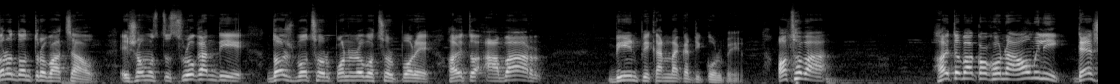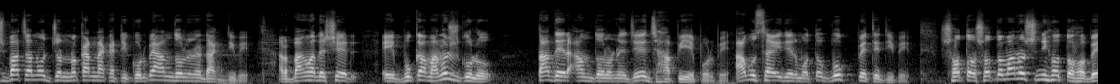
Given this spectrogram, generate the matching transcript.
গণতন্ত্র বাঁচাও, এই সমস্ত স্লোগান দিয়ে দশ বছর, পনেরো বছর পরে হয়তো আবার বিএনপি কান্নাকাটি করবে। অথবা হয়তোবা কখনো আওয়ামী লীগ দেশ বাঁচানোর জন্য কান্নাকাটি করবে, আন্দোলনে ডাক দিবে। আর বাংলাদেশের এই বোকা মানুষগুলো তাদের আন্দোলনে যে ঝাঁপিয়ে পড়বে, আবু সাইদের মতো বুক পেতে দিবে। শত শত মানুষ নিহত হবে,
